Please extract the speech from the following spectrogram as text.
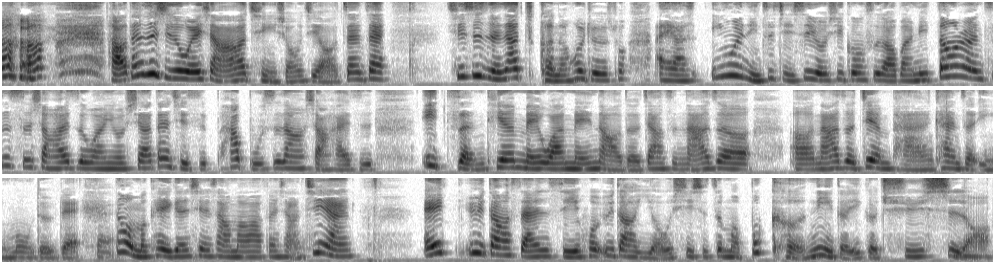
好，但是其实我也想要请熊姐哦。站在，其实人家可能会觉得说，哎呀，因为你自己是游戏公司老板，你当然支持小孩子玩游戏啊。但其实他不是让小孩子一整天没完没脑的这样子拿着呃拿着键盘看着荧幕，对不对？对。那我们可以跟线上妈妈分享，既然。哎，遇到三 C 或遇到游戏是这么不可逆的一个趋势哦。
